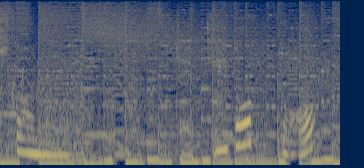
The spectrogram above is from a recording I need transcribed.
したの。敵だった？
